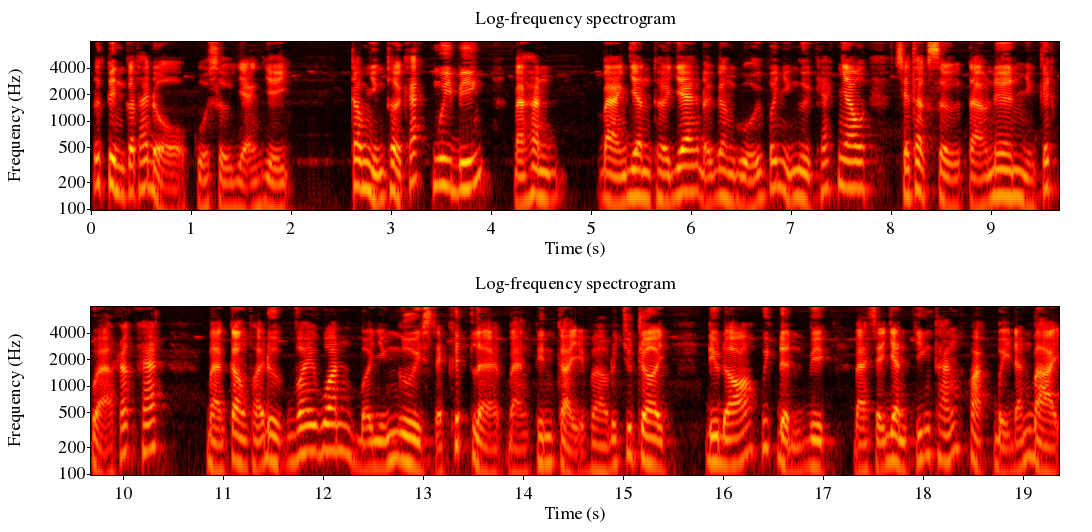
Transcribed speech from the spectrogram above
Đức tin có thái độ của sự giản dị. Trong những thời khắc nguy biến, bạn hành bạn dành thời gian để gần gũi với những người khác nhau sẽ thật sự tạo nên những kết quả rất khác. Bạn cần phải được vây quanh bởi những người sẽ khích lệ bạn tin cậy vào Đức Chúa Trời. Điều đó quyết định việc bạn sẽ giành chiến thắng hoặc bị đánh bại.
